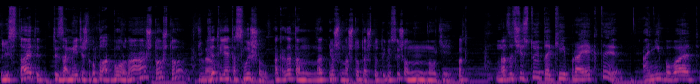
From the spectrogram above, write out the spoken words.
листает, и ты заметишь такой Bloodborne, а, что, что? Да. Где-то я это слышал. А когда там наткнешься на что-то, что ты не слышал, м, ну окей. Но зачастую такие проекты, они бывают,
